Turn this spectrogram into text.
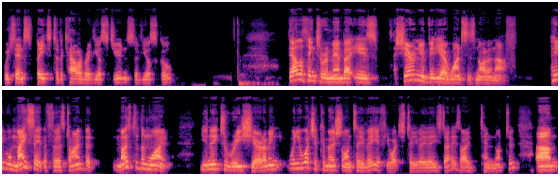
which then speaks to the caliber of your students of your school. The other thing to remember is sharing your video once is not enough. People may see it the first time, but most of them won't you need to reshare it. I mean, when you watch a commercial on TV, if you watch TV these days, I tend not to. Um,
